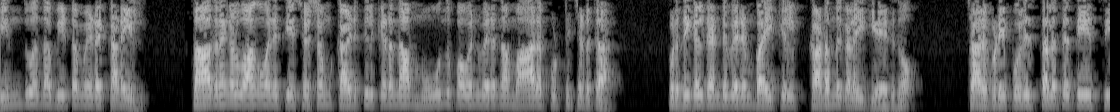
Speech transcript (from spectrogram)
ബിന്ദു എന്ന വീട്ടമ്മയുടെ കടയിൽ സാധനങ്ങൾ വാങ്ങുവാനെത്തിയ ശേഷം കഴുത്തിൽ കിടന്ന മൂന്ന് പവൻ വരുന്ന മാല പൊട്ടിച്ചെടുത്ത് പ്രതികൾ രണ്ടുപേരും ബൈക്കിൽ കടന്നു കളയുകയായിരുന്നു ചാലക്കുടി പോലീസ് സ്ഥലത്തെത്തി സി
